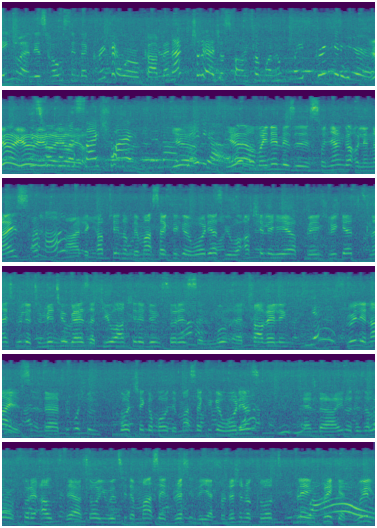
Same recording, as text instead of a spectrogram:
England is hosting the Cricket World Cup, and actually, I just found someone who plays cricket here. Yeah, yeah, He's yeah, from the yeah, Maasai yeah. tribe uh, Yeah, yeah. My name is uh, Sonyanga Olengais, Uh-huh. uh, the captain of the Maasai Cricket Warriors. We were actually here playing cricket. It's nice, really, to meet you guys. That you are actually doing stories and mo- uh, traveling. Yes. It's really nice, and uh, people should go check about the Maasai Cricket Warriors. Mhm. And uh, you know, there's a lot of story out there. So you will see the Maasai dressed in their traditional clothes, playing Wow. cricket, real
